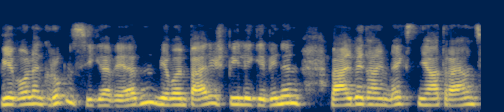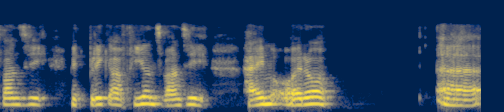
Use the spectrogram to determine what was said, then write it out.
Wir wollen Gruppensieger werden. Wir wollen beide Spiele gewinnen, weil wir dann im nächsten Jahr 23 mit Blick auf 24 Heim-Euro äh,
